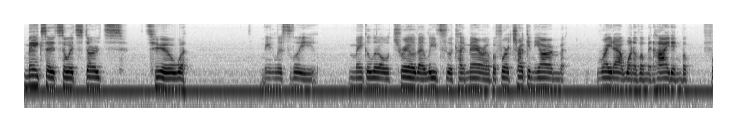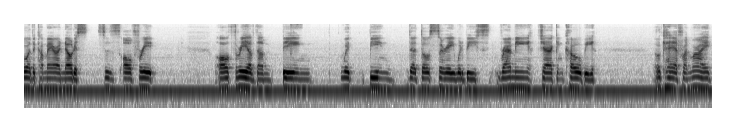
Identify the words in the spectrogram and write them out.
makes it so it starts to needlessly make a little trail that leads to the chimera before chucking the arm right at one of them and hiding before the chimera notices all three all three of them being with being that those three would be Remy, Jack, and Kobe. Okay, if I'm right,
